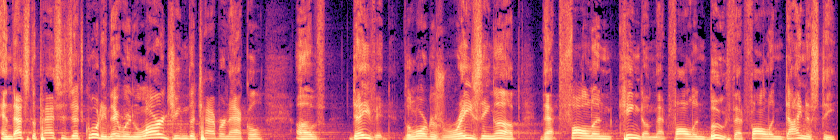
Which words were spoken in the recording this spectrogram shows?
And that's the passage that's quoted. They were enlarging the tabernacle of David. The Lord was raising up that fallen kingdom, that fallen booth, that fallen dynasty,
